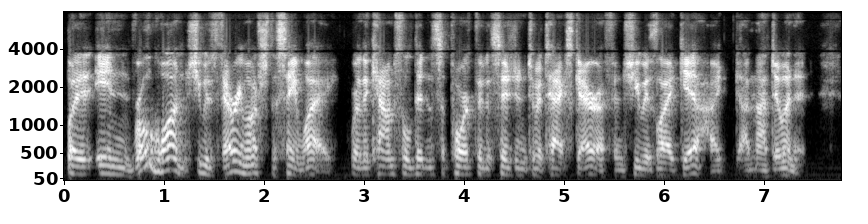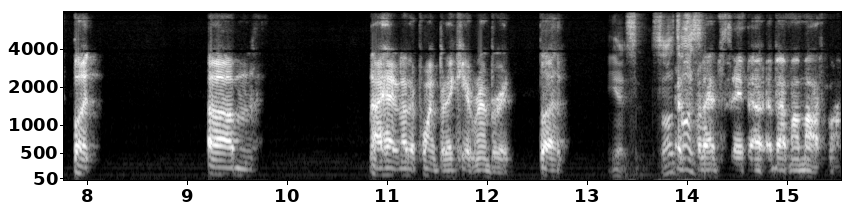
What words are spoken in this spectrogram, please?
But in Rogue One, she was very much the same way, where the Council didn't support the decision to attack Scarif, and she was like, "Yeah, I, I'm not doing it." But um, I had another point, but I can't remember it. But Yes. So I'll that's toss, what I have to say about about Mon Mothma.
